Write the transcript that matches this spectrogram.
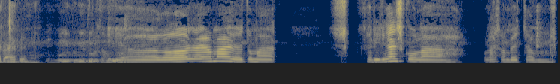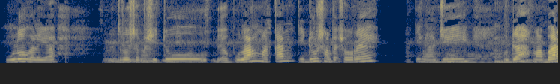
akhir-akhir ini? ya kalau saya mah ya cuma s- hari ini kan sekolah sekolah sampai jam 10 kali ya terus habis itu ya pulang makan tidur sampai sore nanti ngaji udah mabar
